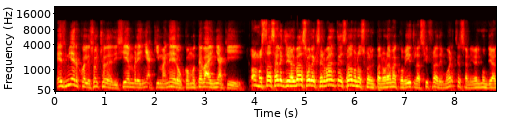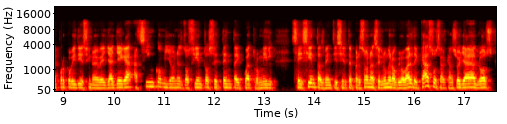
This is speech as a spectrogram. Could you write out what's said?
Es miércoles 8 de diciembre, Iñaki Manero. ¿Cómo te va, Iñaki? ¿Cómo estás, Alex Villalbazo, Alex Cervantes? Vámonos con el panorama COVID. La cifra de muertes a nivel mundial por COVID-19 ya llega a 5.274.627 personas. El número global de casos alcanzó ya los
